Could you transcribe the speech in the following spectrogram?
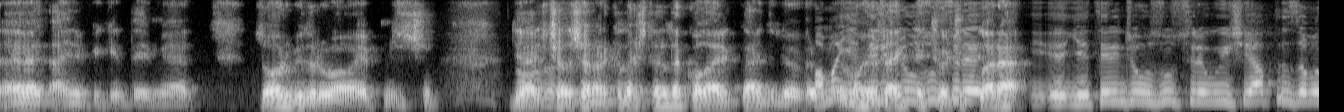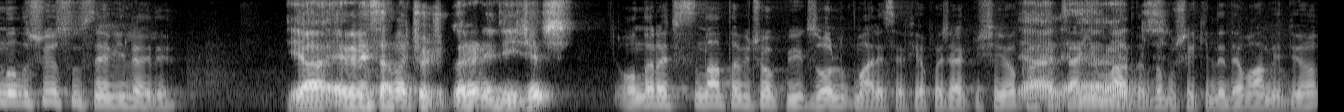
Evet, aynı fikirdeyim yani. Zor bir durum ama hepimiz için. Diğer Doğru. çalışan arkadaşlara da kolaylıklar diliyorum. Ama Ama, özellikle uzun çocuklara. süre e, yeterince uzun süre bu işi yaptığın zaman alışıyorsun sevgili Ali. Ya evet ama çocuklara ne diyeceğiz? Onlar açısından tabii çok büyük zorluk maalesef. Yapacak bir şey yok. Yani Hakikaten evet. yıllardır da bu şekilde devam ediyor.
